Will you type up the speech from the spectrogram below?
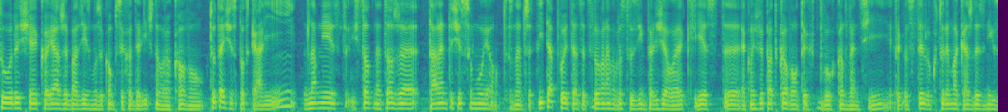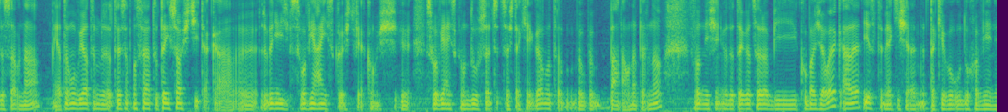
który się kojarzy bardziej z muzyką psychodeliczną, rockową. Tutaj się spotkali. Dla mnie jest istotne to, że talenty się sumują. To znaczy i ta płyta zatytułowana po prostu Zimpel Ziołek jest e, jakąś wypadkową tych dwóch konwencji, tego stylu, który ma każdy z nich z osobna. Ja to mówię o tym, że to jest atmosfera tutejszości taka, e, żeby nie iść w słowiańskość, w jakąś e, słowiańską duszę, czy coś takiego, bo to byłby banał na pewno w odniesieniu do tego, co robi Kuba Ziołek, ale jest w tym jakiś element takiego uduchowienia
